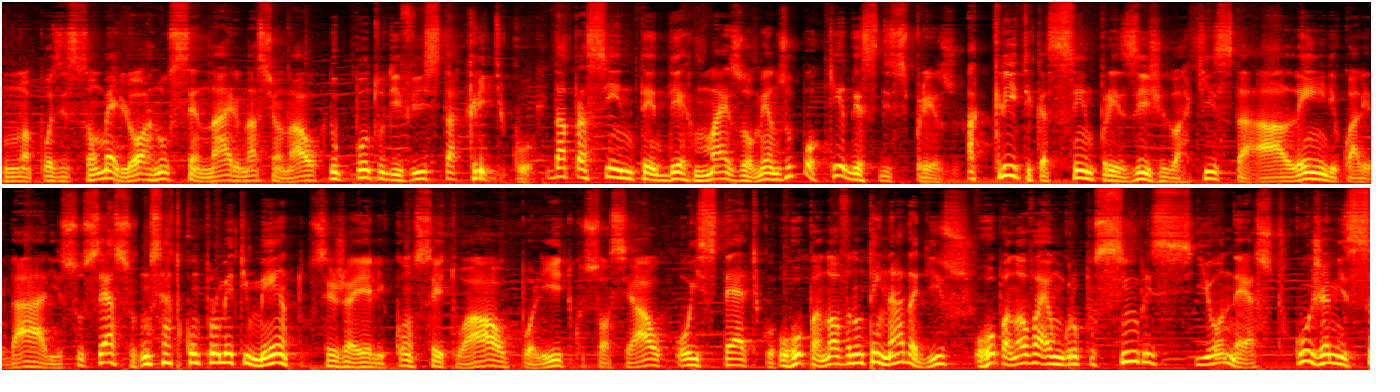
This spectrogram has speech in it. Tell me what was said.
uma posição melhor no cenário nacional do ponto de vista crítico. Dá para se entender mais ou menos o porquê desse desprezo. A crítica sempre exige do artista, além de qualidade e sucesso, um certo comprometimento, seja ele conceitual, político, social ou estético. O Roupa Nova não tem nada disso. O Roupa Nova é um grupo simples e honesto, cuja missão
